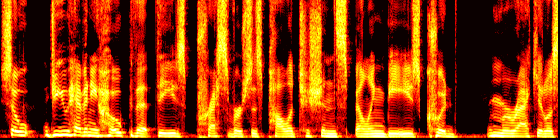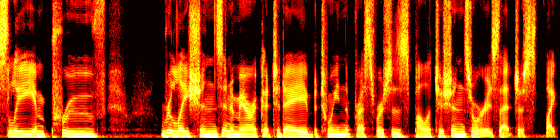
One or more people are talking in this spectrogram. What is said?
So, do you have any hope that these press versus politicians spelling bees could miraculously improve relations in America today between the press versus politicians, or is that just like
